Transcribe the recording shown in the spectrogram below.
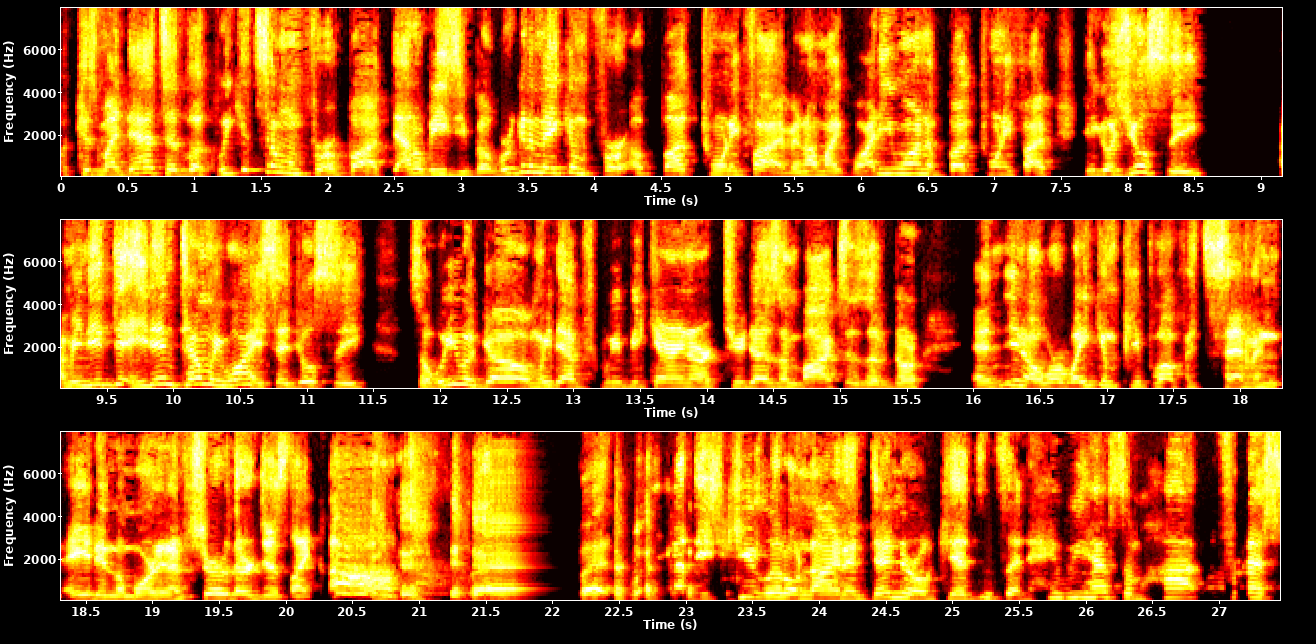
because my dad said, "Look, we sell them for a buck. That'll be easy, but we're to make them for a buck twenty-five. And I'm like, "Why do you want a buck twenty-five? He goes, "You'll see." I mean, he he didn't tell me why. He said, "You'll see." So we would go and we'd have we'd be carrying our two dozen boxes of donuts and you know we're waking people up at seven eight in the morning. I'm sure they're just like oh but we got these cute little nine and ten year old kids and said hey we have some hot fresh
